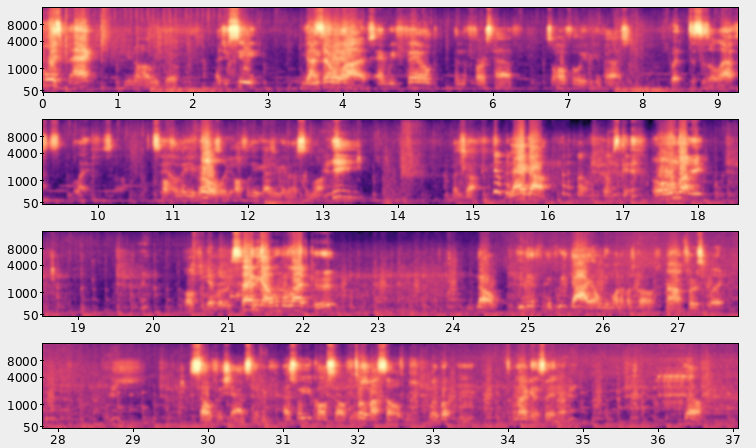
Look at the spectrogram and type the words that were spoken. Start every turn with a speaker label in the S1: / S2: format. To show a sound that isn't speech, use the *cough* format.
S1: Meat Boy's back.
S2: You know how we do. As you see,
S1: We got zero
S2: failed-
S1: lives.
S2: and we failed in the first half. So hopefully we can pass.
S1: But this is a last life, so. let's see how-
S2: Hopefully you guys.
S1: Oh, look at-
S2: hopefully you guys are giving us some luck.
S1: Yee.
S2: Let's go. *laughs* Let go.
S1: Oh, I'm scared. Oh my. Oh, forget what we said. We got one more life, kid.
S2: No, even if, if we die, only one of us goes.
S1: I'm first play.
S2: Selfish ass nigga. That's what you call selfish.
S1: You talking about selfish? What about? Mm, I'm not gonna say nothing.
S2: Yo,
